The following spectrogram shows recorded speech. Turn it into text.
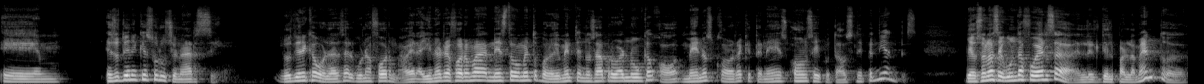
Eh, eso tiene que solucionarse. Eso tiene que abordarse de alguna forma. A ver, hay una reforma en este momento, pero obviamente no se va a aprobar nunca, o menos ahora que tenés 11 diputados independientes. Ya son la segunda fuerza el, del Parlamento.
